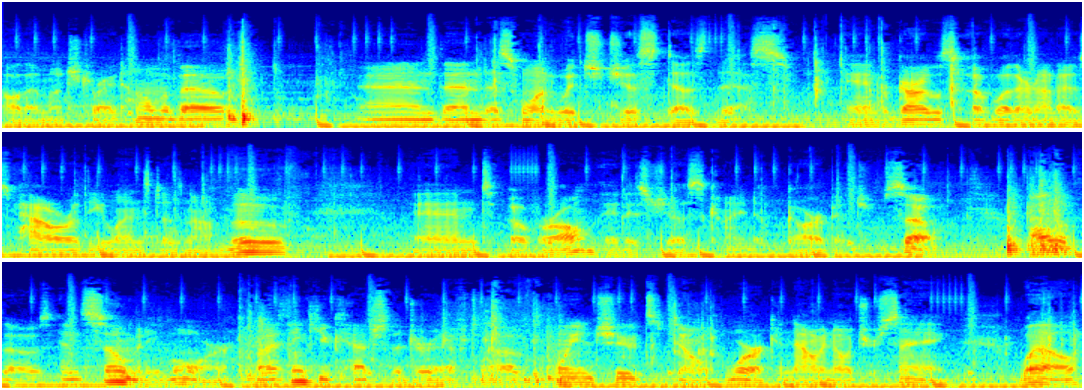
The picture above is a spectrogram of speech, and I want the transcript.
all that much to write home about. And then this one, which just does this. And regardless of whether or not it has power, the lens does not move. And overall, it is just kind of garbage. So, all of those and so many more, but I think you catch the drift of point and shoots don't work. And now I know what you're saying. Well,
